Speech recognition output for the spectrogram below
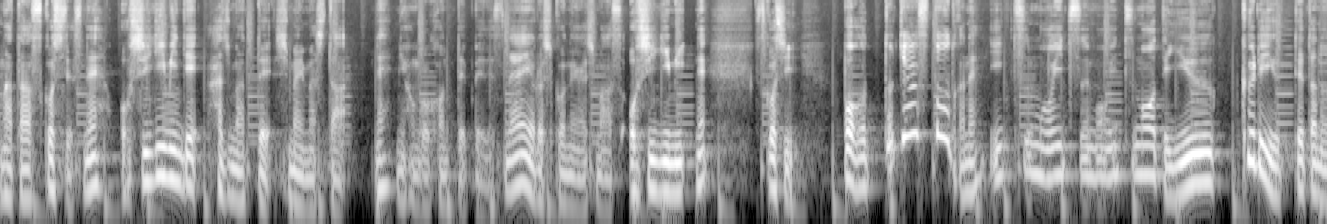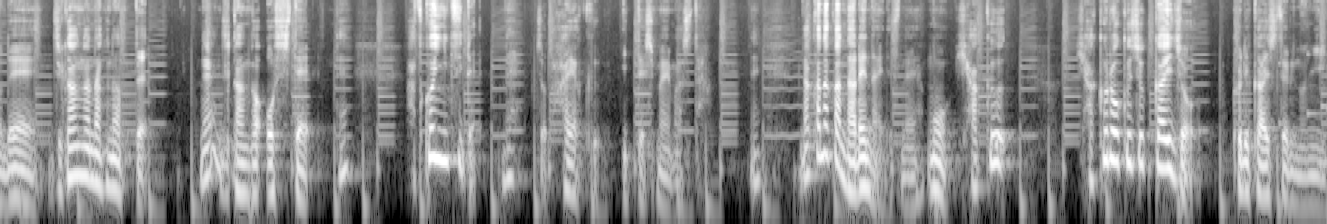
また少しですね。押し気味で始まってしまいました。ね日本語コンテッペイですね。よろしくお願いします。押し気味。ね少しポッドキャストとかねいつもいつもいつもってゆっくり言ってたので時間がなくなってね時間が押してね初恋についてねちょっと早く言ってしまいました、ね、なかなか慣れないですね。もう100 160回以上繰り返してるのに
